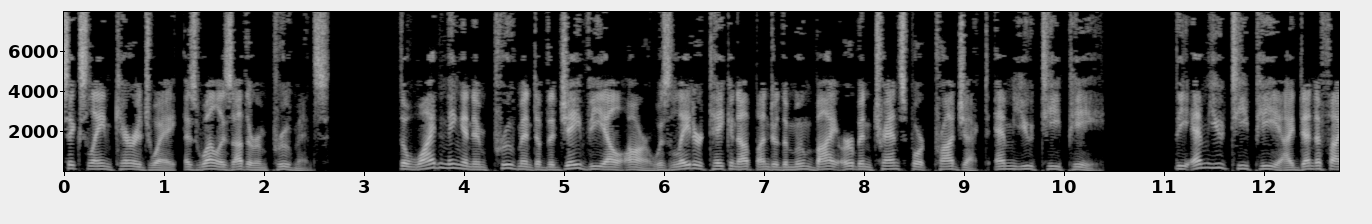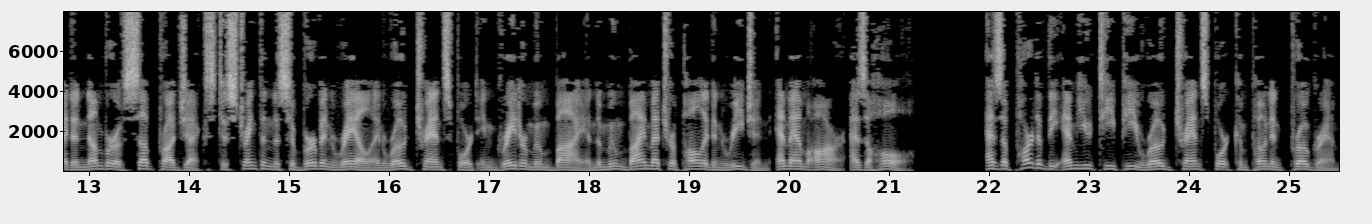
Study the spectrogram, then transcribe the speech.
six-lane carriageway, as well as other improvements. The widening and improvement of the JVLR was later taken up under the Mumbai Urban Transport Project The MUTP identified a number of sub-projects to strengthen the suburban rail and road transport in Greater Mumbai and the Mumbai Metropolitan Region as a whole. As a part of the MUTP Road Transport Component Program,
